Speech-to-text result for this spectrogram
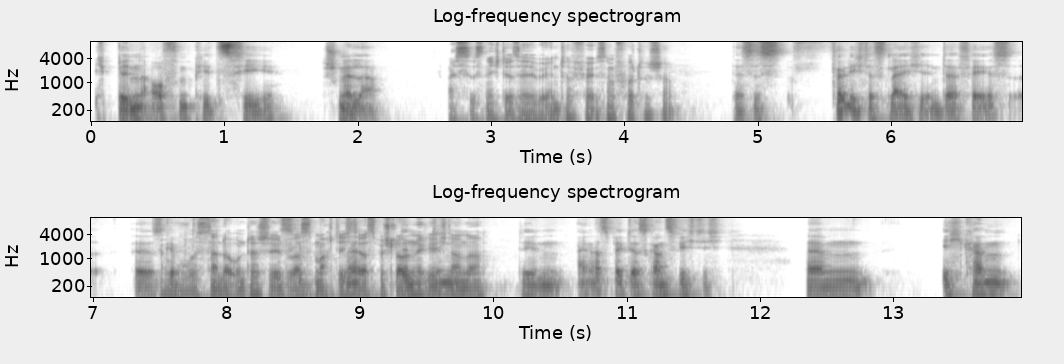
ich bin auf dem PC schneller. Ist das nicht dasselbe Interface im Photoshop? Das ist völlig das gleiche Interface. Äh, Es gibt wo ist dann der Unterschied? Was macht dich, ne, was beschleunigt dich den- dann da? den ein Aspekt, der ist ganz wichtig. Ähm, ich kann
